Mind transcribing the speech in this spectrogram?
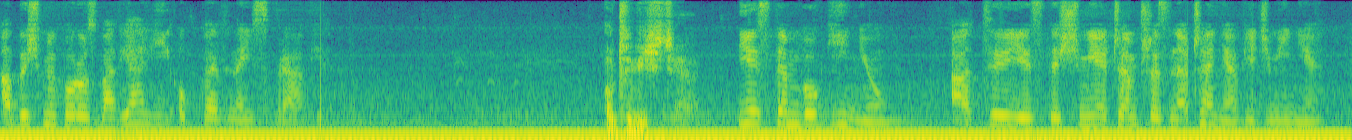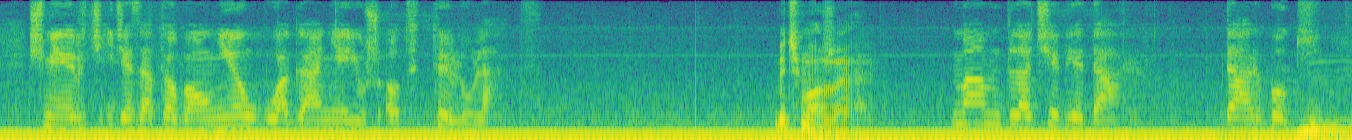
abyśmy porozmawiali o pewnej sprawie. Oczywiście. Jestem boginią, a ty jesteś mieczem przeznaczenia, Wiedźminie. Śmierć idzie za tobą nieubłaganie już od tylu lat. Być może. Mam dla ciebie dar. Dar bogini,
